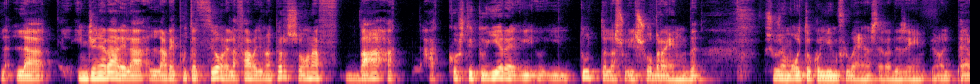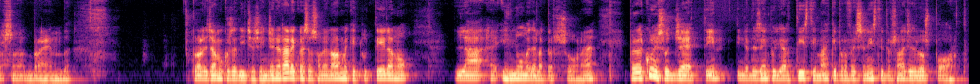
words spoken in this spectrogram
la, la, in generale la, la, reputazione, la fama di una persona va a, a costituire il, il, tutto la, il suo brand. Si usa molto con gli influencer, ad esempio, no? il personal brand. Però leggiamo cosa dice. Cioè, in generale queste sono le norme che tutelano la, eh, il nome della persona. Eh. Per alcuni soggetti, quindi ad esempio gli artisti ma anche i professionisti, i personaggi dello sport,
